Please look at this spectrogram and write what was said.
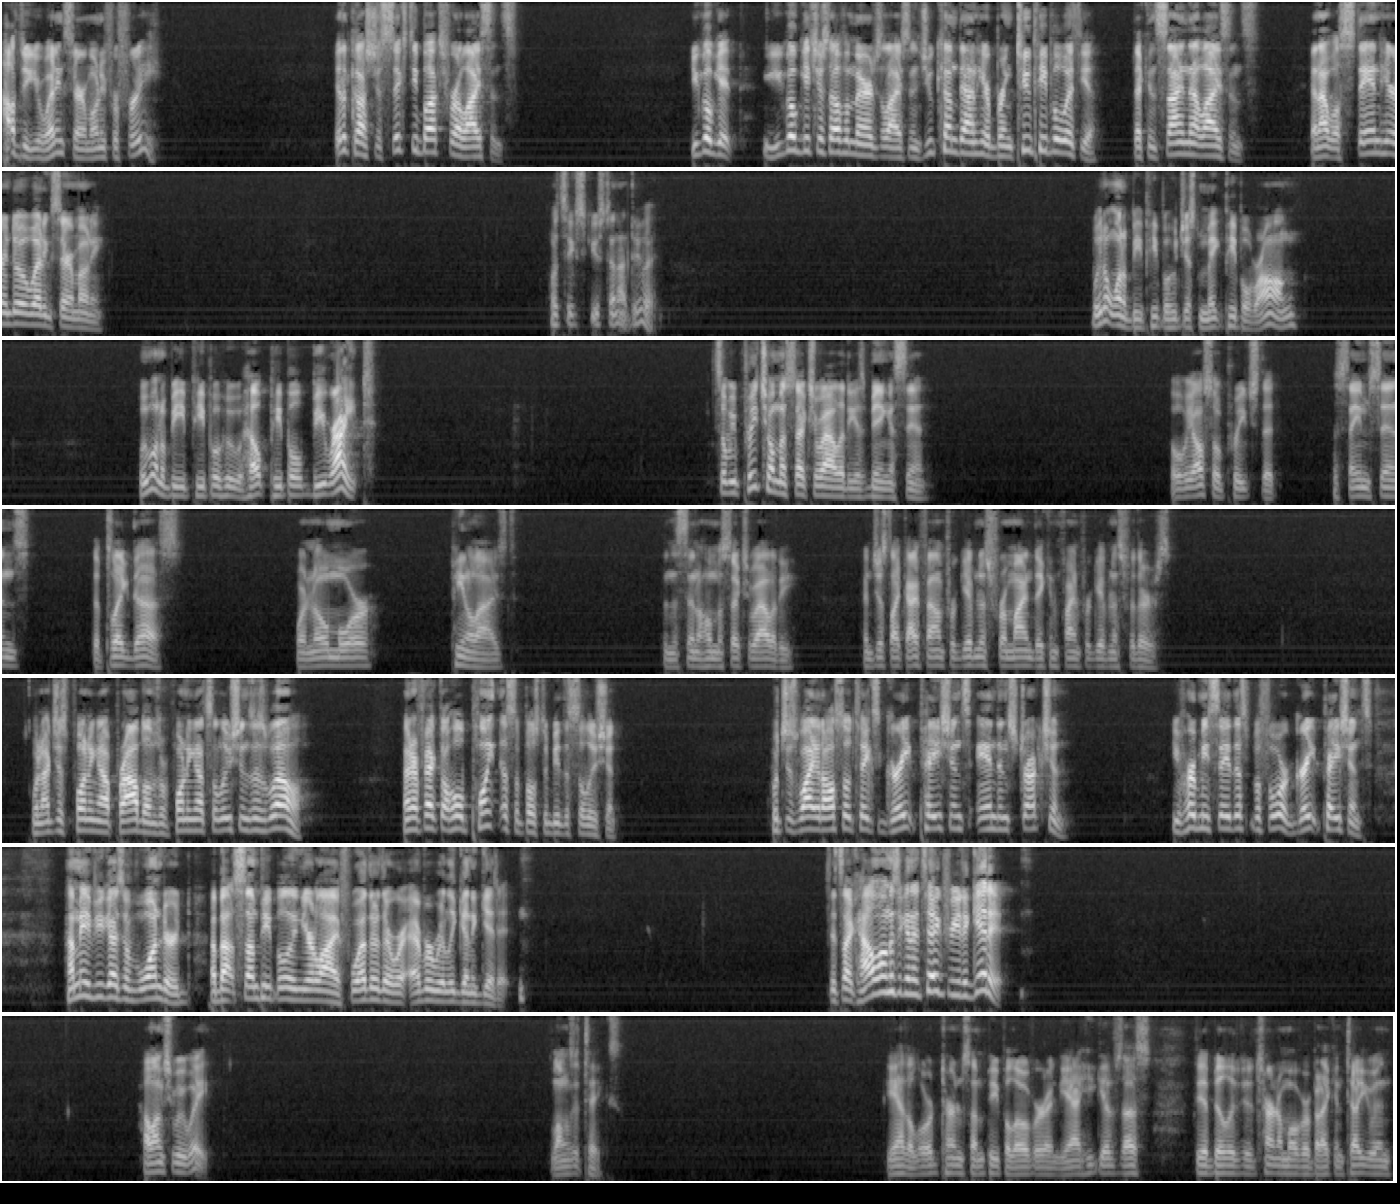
I'll do your wedding ceremony for free. It'll cost you 60 bucks for a license. You go get you go get yourself a marriage license. You come down here, bring two people with you that can sign that license, and I will stand here and do a wedding ceremony. What's the excuse to not do it? We don't want to be people who just make people wrong. We want to be people who help people be right. So we preach homosexuality as being a sin. But we also preach that the same sins that plagued us were no more penalized than the sin of homosexuality. And just like I found forgiveness for mine, they can find forgiveness for theirs. We're not just pointing out problems, we're pointing out solutions as well. Matter of fact, the whole point is supposed to be the solution which is why it also takes great patience and instruction. You've heard me say this before great patience. How many of you guys have wondered about some people in your life whether they were ever really going to get it? It's like, how long is it going to take for you to get it? How long should we wait? Long as it takes yeah, the Lord turns some people over, and yeah, He gives us the ability to turn them over. But I can tell you, in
